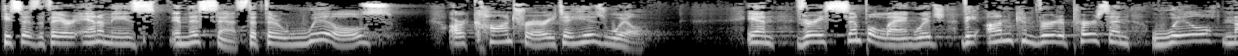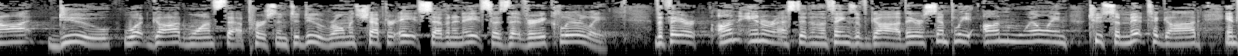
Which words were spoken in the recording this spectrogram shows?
he says that they are enemies in this sense, that their wills are contrary to his will. In very simple language, the unconverted person will not do what God wants that person to do. Romans chapter 8, 7 and 8 says that very clearly. That they are uninterested in the things of God. They are simply unwilling to submit to God. In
